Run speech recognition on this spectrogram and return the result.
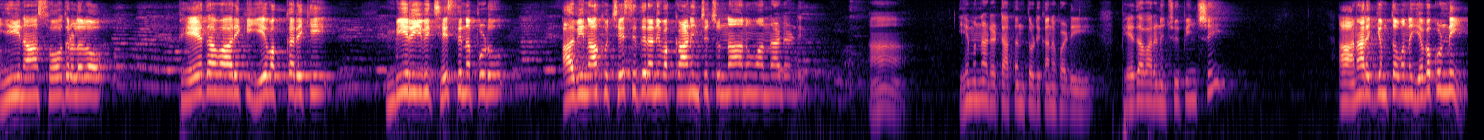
ఈ నా సోదరులలో పేదవారికి ఏ ఒక్కరికి మీరు ఇవి చేసినప్పుడు అవి నాకు చేసిదిరని వక్కాణించుచున్నాను అన్నాడండి. ఆ, ఏమన్నాడట అతనితోటి కనపడి? పేదవారిని చూపించి ఆ అనారోగ్యంతో ఉన్న యువకుణ్ణి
